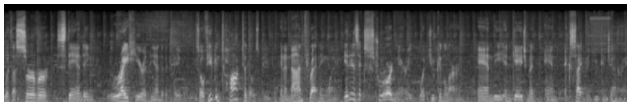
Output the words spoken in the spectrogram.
with a server standing right here at the end of a table. So if you can talk to those people in a non-threatening way, it is extraordinary what you can learn and the engagement and excitement you can generate.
